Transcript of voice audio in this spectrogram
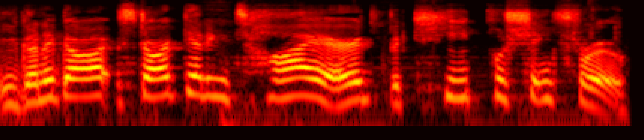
You're going to go start getting tired, but keep pushing through.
